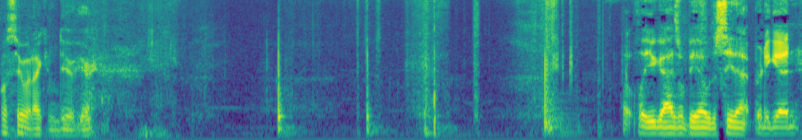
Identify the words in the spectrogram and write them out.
we'll see what I can do here. Hopefully you guys will be able to see that pretty good.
